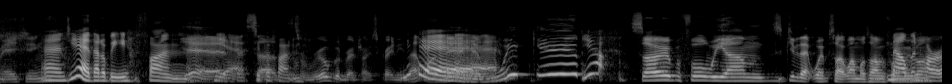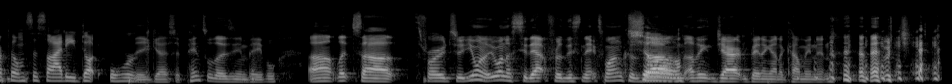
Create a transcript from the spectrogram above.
Amazing. And yeah, that'll be fun. yeah, yeah, that's, super uh, fun. That's a real good retro screening. That one. Yeah, wicked. Yeah. So before we um just give that website one more time before we move on. MelbourneHorrorFilmSociety.org. There you go. So pencil those in, people. Uh, let's uh, throw to you. Want to you want to sit out for this next one because Sure. um, I think Jarrett and Ben are going to come in and, and have a chat.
